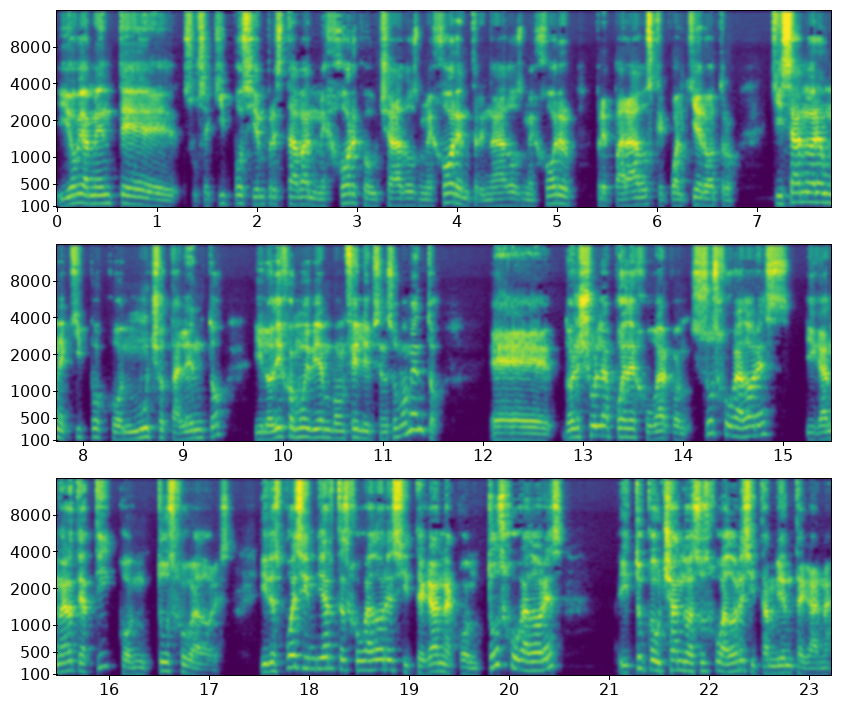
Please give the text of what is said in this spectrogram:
Y obviamente sus equipos siempre estaban mejor coachados, mejor entrenados, mejor preparados que cualquier otro. Quizá no era un equipo con mucho talento, y lo dijo muy bien Bon Phillips en su momento eh, Don Shula puede jugar con sus jugadores y ganarte a ti con tus jugadores. Y después inviertes jugadores y te gana con tus jugadores y tú coachando a sus jugadores y también te gana.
